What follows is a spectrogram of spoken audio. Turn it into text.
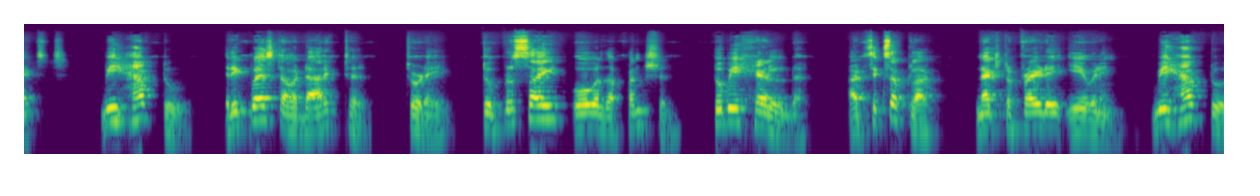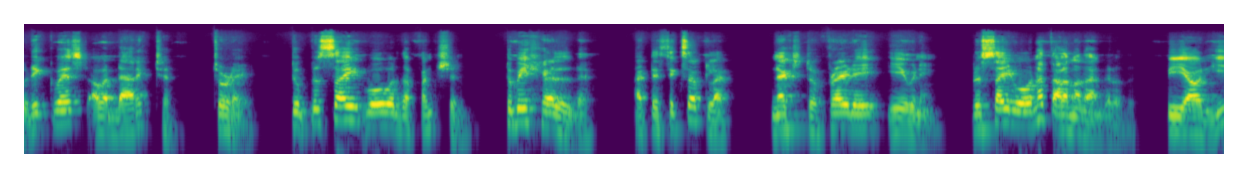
next we have to request our director today to preside over the function to be held at 6 o'clock next Friday evening. We have to request our director today to preside over the function to be held at 6 o'clock next Friday evening. Preside over தலைமதாங்கிறது P R E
